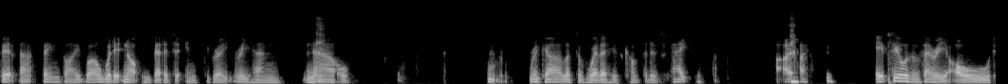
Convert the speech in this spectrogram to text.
fit that same vibe? Well, would it not be better to integrate Rehan now, regardless of whether his confidence? I, I, it feels a very old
